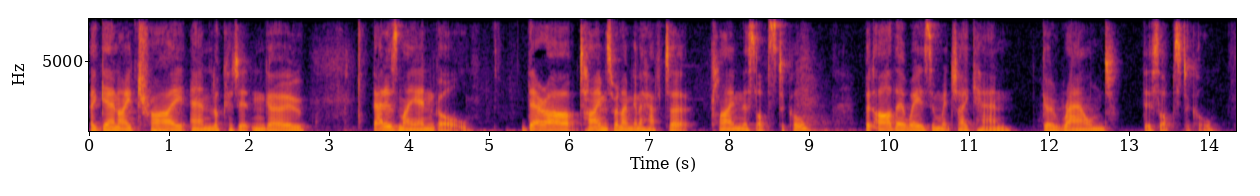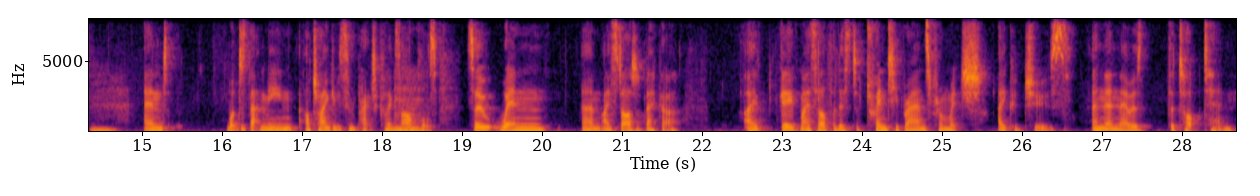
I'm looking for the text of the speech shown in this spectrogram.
again, I try and look at it and go, that is my end goal. There are times when I'm going to have to climb this obstacle, but are there ways in which I can go round this obstacle? Mm. And what does that mean? I'll try and give you some practical mm-hmm. examples. So when um, I started Mecca, I gave myself a list of 20 brands from which I could choose. And then there was the top 10.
